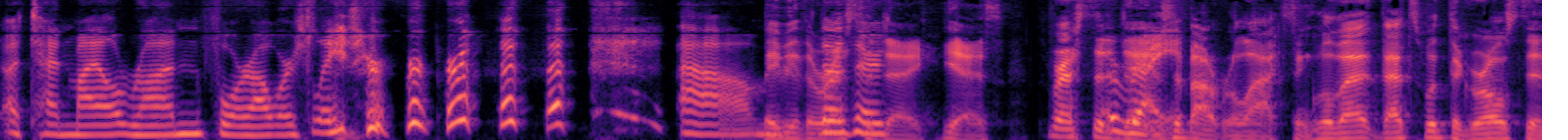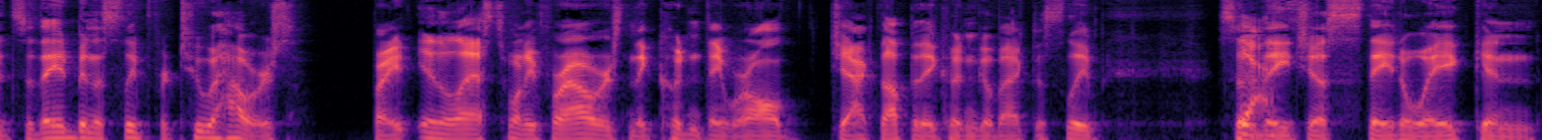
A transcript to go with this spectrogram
a 10 mile run four hours later. um, Maybe the rest of the day. Yes. The rest of the day is about relaxing. Well, that that's what the girls did. So they had been asleep for two hours, right, in the last 24 hours, and they couldn't, they were all jacked up and they couldn't go back to sleep. So Yes. they just stayed awake. And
